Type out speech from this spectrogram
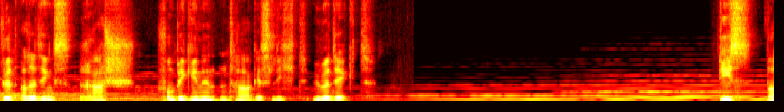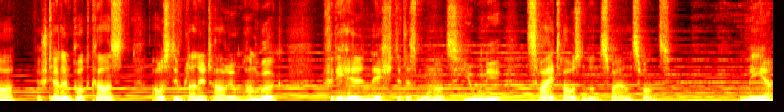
wird allerdings rasch vom beginnenden Tageslicht überdeckt. Dies war der Sternenpodcast aus dem Planetarium Hamburg für die hellen Nächte des Monats Juni 2022. Mehr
